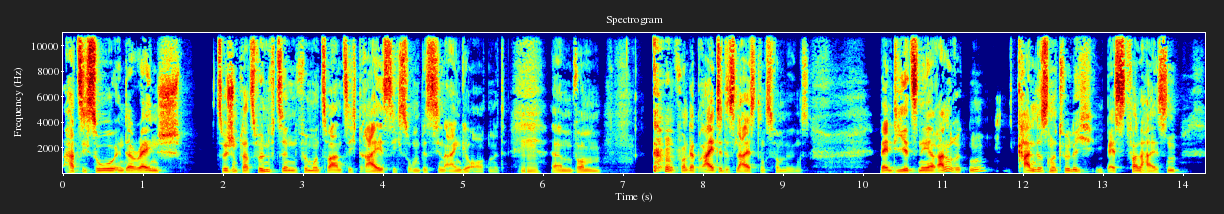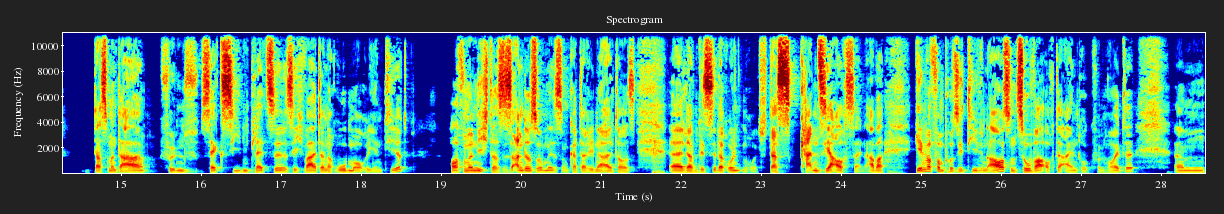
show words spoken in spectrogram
hat sich so in der Range zwischen Platz 15, 25, 30 so ein bisschen eingeordnet. Mhm. Ähm, vom, von der Breite des Leistungsvermögens. Wenn die jetzt näher ranrücken, kann das natürlich im Bestfall heißen, dass man da fünf, sechs, sieben Plätze sich weiter nach oben orientiert. Hoffen wir nicht, dass es andersrum ist und Katharina Althaus äh, da ein bisschen nach unten rutscht. Das kann es ja auch sein. Aber gehen wir vom Positiven aus und so war auch der Eindruck von heute. Ähm,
